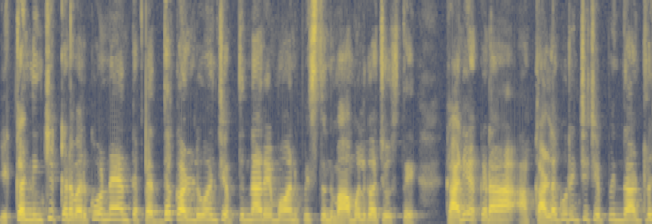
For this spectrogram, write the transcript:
ఇక్కడి నుంచి ఇక్కడ వరకు ఉన్నాయి అంత పెద్ద కళ్ళు అని చెప్తున్నారేమో అనిపిస్తుంది మామూలుగా చూస్తే. కానీ అక్కడ ఆ కళ్ళ గురించి చెప్పిన దాంట్లో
